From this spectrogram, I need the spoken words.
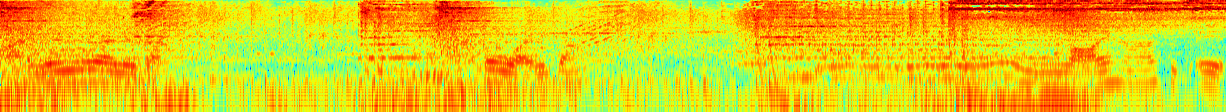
ไปเรื่อยๆเลยจ้ะสวยจ้ะ ร้อยห้าสิบเอ็ด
